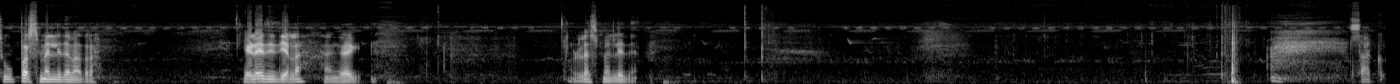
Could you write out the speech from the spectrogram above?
ಸೂಪರ್ ಸ್ಮೆಲ್ ಇದೆ ಮಾತ್ರ. ಎಳೆದಿದೆಯಲ್ಲ, ಹಾಗಾಗಿ. ಒಳ್ಳೆ ಸ್ಮೆಲ್ ಇದೆ. ಸಾಕು.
